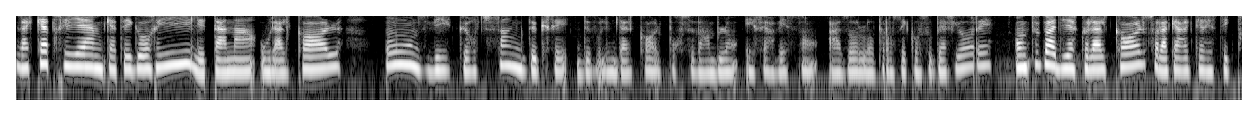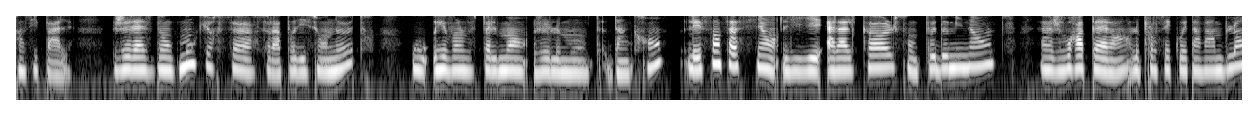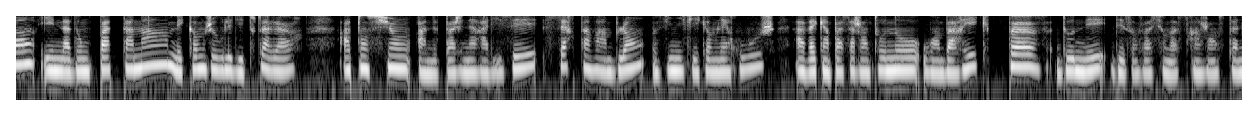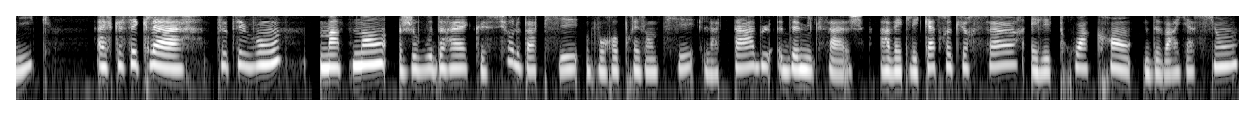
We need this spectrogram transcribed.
La quatrième catégorie, les tanins ou l'alcool, 11,5 degrés de volume d'alcool pour ce vin blanc effervescent Asolo Prosecco Superiore. On ne peut pas dire que l'alcool soit la caractéristique principale. Je laisse donc mon curseur sur la position neutre ou éventuellement je le monte d'un cran. Les sensations liées à l'alcool sont peu dominantes. Euh, je vous rappelle, hein, le Prosecco est un vin blanc, il n'a donc pas de tanin, mais comme je vous l'ai dit tout à l'heure, attention à ne pas généraliser. Certains vins blancs, vinifiés comme les rouges, avec un passage en tonneau ou en barrique, peuvent donner des sensations d'astringence tannique. Est-ce que c'est clair? Tout est bon? Maintenant, je voudrais que sur le papier, vous représentiez la table de mixage avec les quatre curseurs et les trois crans de variation,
